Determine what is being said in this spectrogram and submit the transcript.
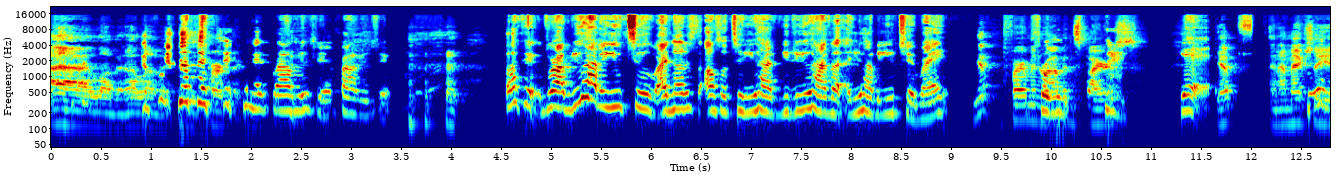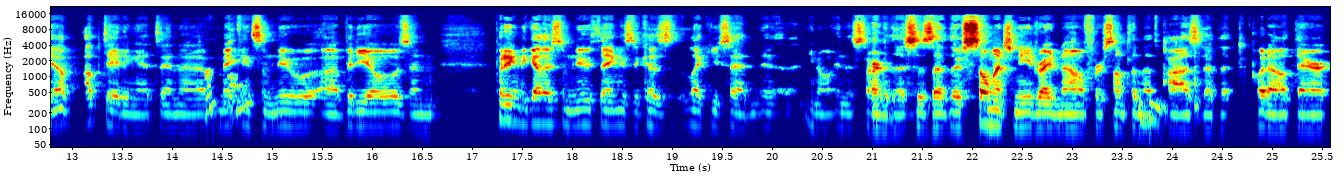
I love it. I love it. perfect. I promise you. I promise you. Okay, Rob, you have a YouTube. I noticed also too. You have you do you have a you have a YouTube, right? Yep, Fireman so, Rob inspires. Yeah. Yep, and I'm actually up, updating it and uh, okay. making some new uh, videos and putting together some new things because like you said uh, you know in the start of this is that there's so much need right now for something that's mm-hmm. positive that to put out there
